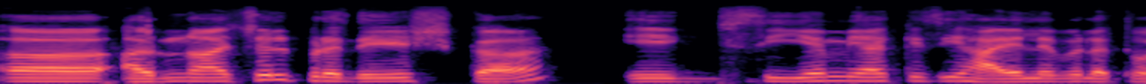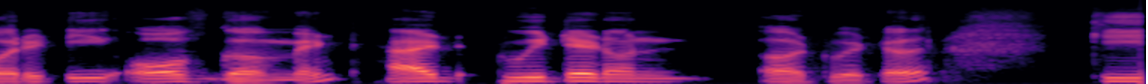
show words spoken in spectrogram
अरुणाचल प्रदेश का एक सीएम या किसी high level authority of government had tweeted on Twitter कि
